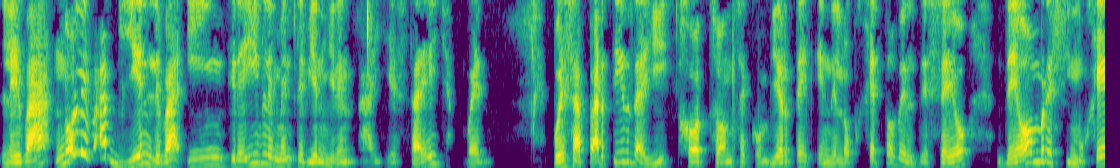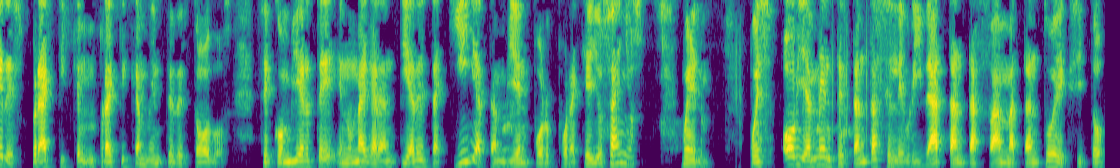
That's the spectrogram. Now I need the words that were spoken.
Le va, no le va bien, le va increíblemente bien. Miren, ahí está ella. Bueno, pues a partir de ahí, Hudson se convierte en el objeto del deseo de hombres y mujeres, prácticamente de todos. Se convierte en una garantía de taquilla también por, por aquellos años. Bueno, pues obviamente tanta celebridad, tanta fama, tanto éxito,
